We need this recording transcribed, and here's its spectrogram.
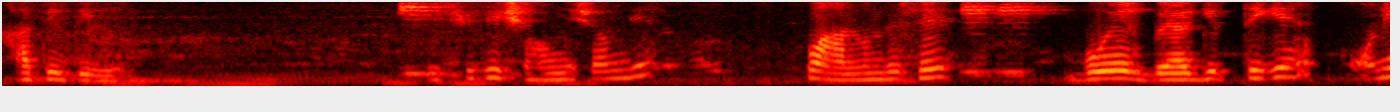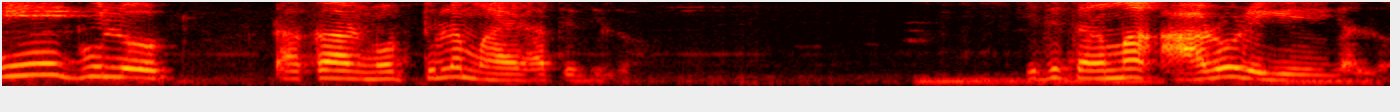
হাতে দিলেন। শিশুটির সঙ্গে সঙ্গে খুব আনন্দ সহিত বইয়ের ব্যাগের থেকে অনেকগুলো টাকার নোট তুলে মায়ের হাতে দিল। এতে তার মা আরও রেগে গেল।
